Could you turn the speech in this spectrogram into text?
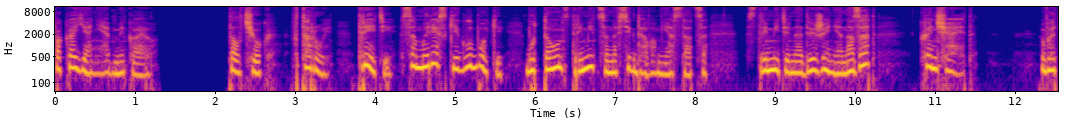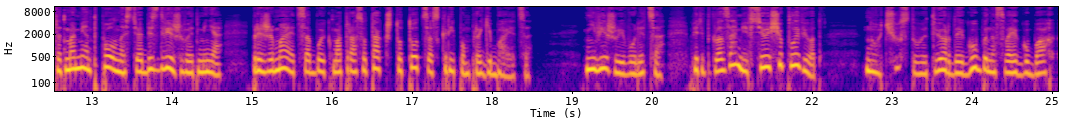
пока я не обмикаю. Толчок, второй, третий, самый резкий и глубокий, будто он стремится навсегда во мне остаться. Стремительное движение назад — Кончает. В этот момент полностью обездвиживает меня, прижимает собой к матрасу так, что тот со скрипом прогибается. Не вижу его лица, перед глазами все еще плывет, но чувствую твердые губы на своих губах,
